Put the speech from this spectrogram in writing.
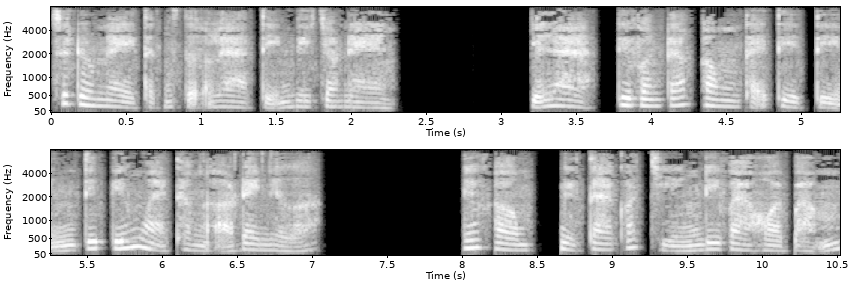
xích đô này thật sự là tiện nghi cho nàng. Chỉ là Tiêu Văn Tráng không thể tùy tiện tiếp biến ngoại thần ở đây nữa. Nếu không, người ta có chuyện đi vào hồi bẩm,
